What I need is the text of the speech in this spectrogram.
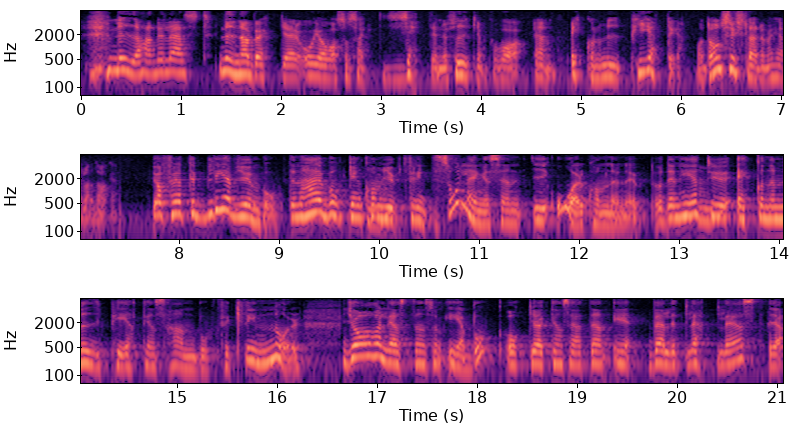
Mia hade läst mina böcker och jag var som sagt jättenyfiken på vad en ekonomi-PT och de sysslade med hela dagen. Ja, för att det blev ju en bok. Den här boken kom mm. ju ut för inte så länge sedan. I år kom den ut. Och den heter mm. ju Ekonomi-PTns handbok för kvinnor. Jag har läst den som e-bok och jag kan säga att den är väldigt lättläst. Jag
